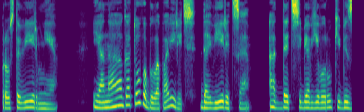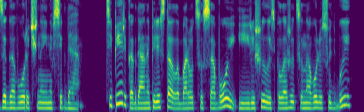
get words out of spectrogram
Просто верь мне. И она готова была поверить, довериться, отдать себя в его руки беззаговорочно и навсегда. Теперь, когда она перестала бороться с собой и решилась положиться на волю судьбы,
